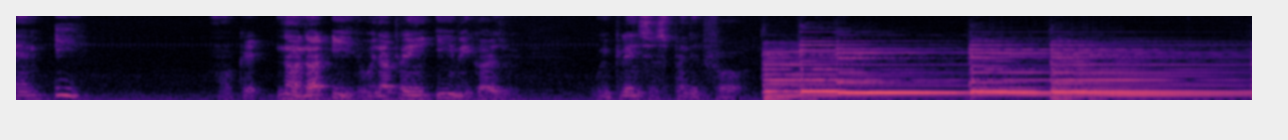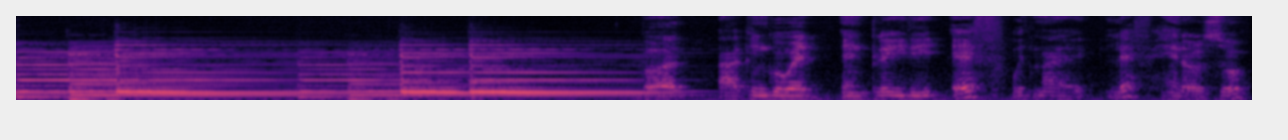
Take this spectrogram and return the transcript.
and E. Okay. No not E. We're not playing E because we're playing suspended 4 but I can go ahead and play the F with my left hand also.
